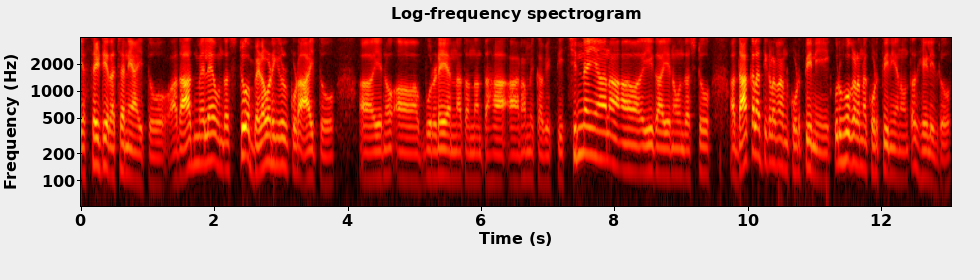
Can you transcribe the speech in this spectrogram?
ಎಸ್ ಐ ಟಿ ರಚನೆ ಆಯಿತು. ಅದಾದಮೇಲೆ ಒಂದಷ್ಟು ಬೆಳವಣಿಗೆಗಳು ಕೂಡ ಆಯಿತು. ಏನು ಬುರುಡೆಯನ್ನು ತಂದಂತಹ ಅನಾಮಿಕ ವ್ಯಕ್ತಿ ಚಿನ್ನಯ್ಯನ ಈಗ ಏನೋ ಒಂದಷ್ಟು ದಾಖಲಾತಿಗಳನ್ನು ನಾನು ಕೊಡ್ತೀನಿ ಕುರುಹುಗಳನ್ನು ಕೊಡ್ತೀನಿ ಅನ್ನೋಂಥದ್ದು ಹೇಳಿದರು.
